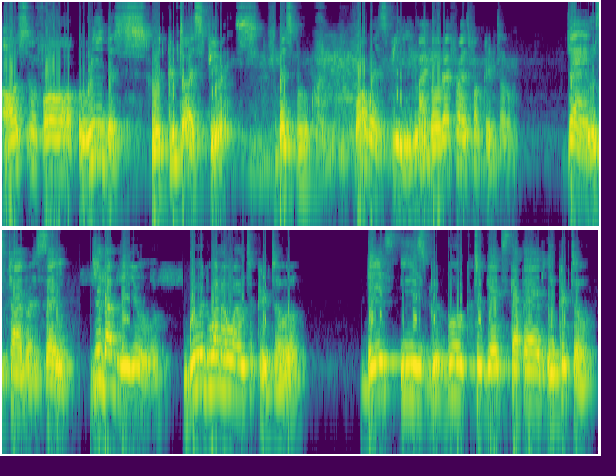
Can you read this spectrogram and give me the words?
also for readers with crypto experience. This book will always be my go reference for crypto. James Childress saying, GW, good 101 to crypto. This is good book to get started in crypto.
